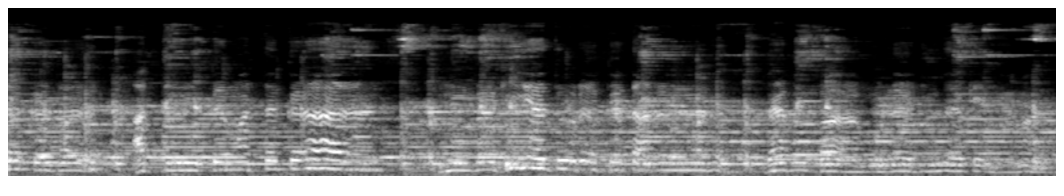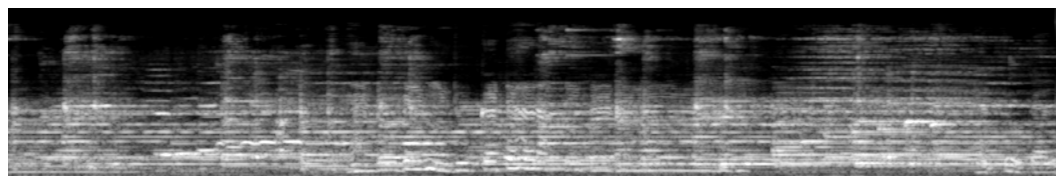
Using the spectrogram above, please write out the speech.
මතකද අතීත මතකාරන් නුබ කිය තුරක තරුණ වැවපා මුලහිඳකෙනම හැඩුවෙමි දුකට රසිකරන ඇතු කල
